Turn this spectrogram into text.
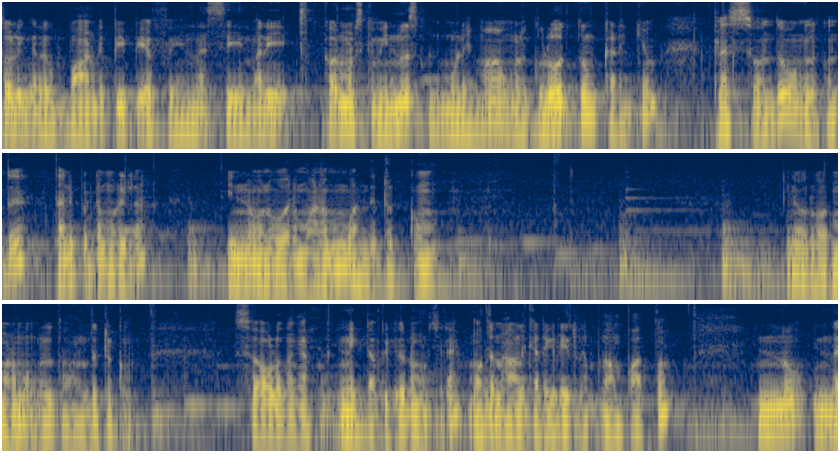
சொல்லிங்கிற பாண்டு பிபிஎஃப் என்எஸ்சி இது மாதிரி கவர்மெண்ட் ஸ்கீம் இன்வெஸ்ட்மெண்ட் மூலயமா உங்களுக்கு க்ரோத்தும் கிடைக்கும். ப்ளஸ் வந்து உங்களுக்கு வந்து தனிப்பட்ட முறையில் இன்னொன்று வருமானமும் வந்துட்டுருக்கும். இன்னொரு வருமானம் உங்களுக்கு வந்துட்டுருக்கும். ஸோ அவ்வளோதாங்க இன்றைக்கி டாபிக் இதோட முடிச்சிட்டேன். மொத்தம் நாலு கேட்டகரியில் நாம் பார்த்தோம். இன்னும் இந்த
